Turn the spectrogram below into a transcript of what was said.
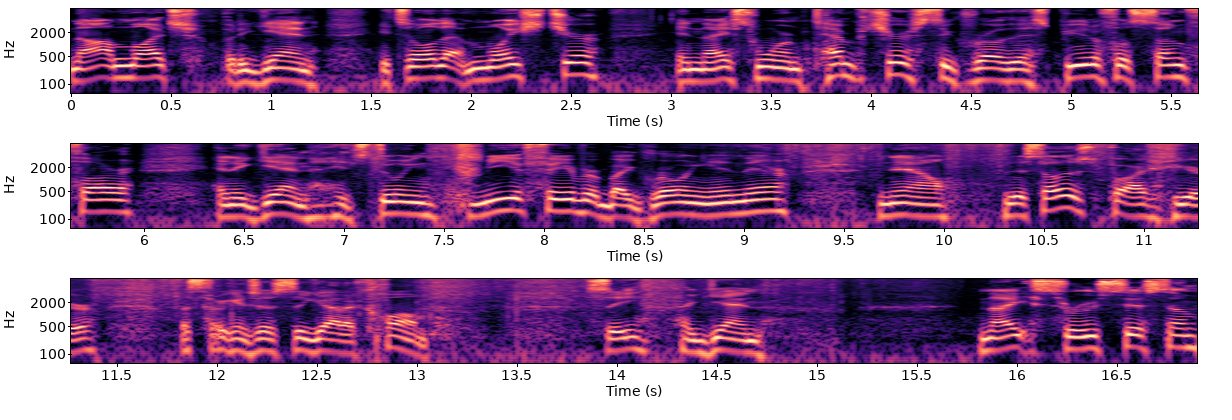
not much, but again, it's all that moisture and nice warm temperatures to grow this beautiful sunflower. And again, it's doing me a favor by growing in there. Now, this other spot here, let's see if I can just see got a clump. See, again, nice root system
